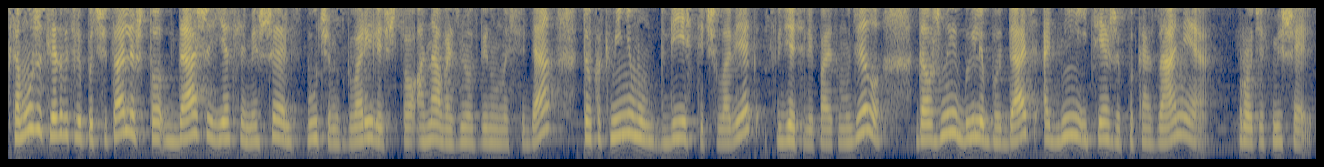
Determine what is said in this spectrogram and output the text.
К тому же следователи подсчитали, что даже если Мишель с Бучем сговорились, что она возьмет вину на себя, то как минимум 200 человек, свидетелей по этому делу, должны были бы дать одни и те же показания против Мишель.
